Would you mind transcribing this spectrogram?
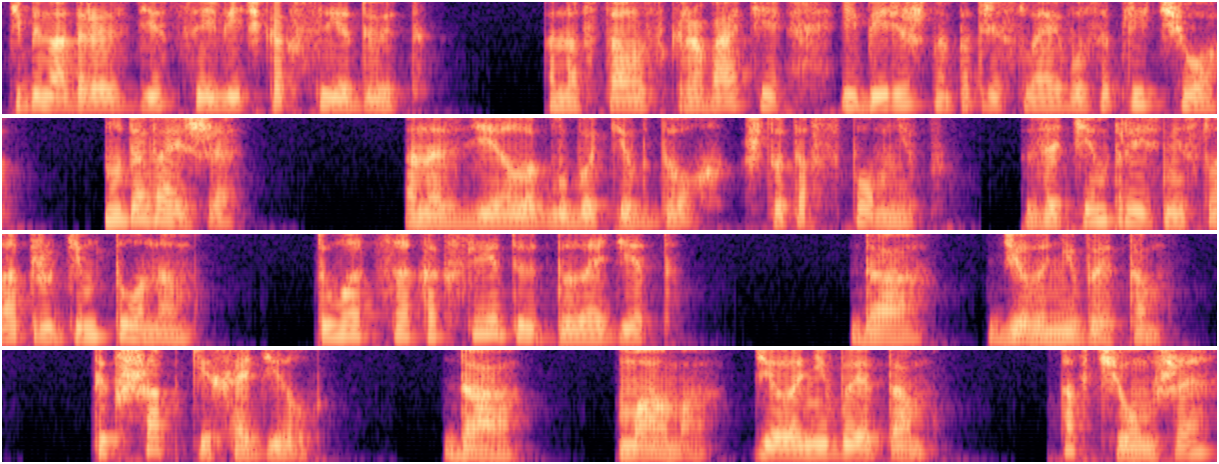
Тебе надо раздеться и лечь как следует». Она встала с кровати и бережно потрясла его за плечо. «Ну давай же!» Она сделала глубокий вдох, что-то вспомнив. Затем произнесла другим тоном. «Ты у отца как следует был одет?» «Да, дело не в этом». «Ты в шапке ходил?» «Да. Мама, дело не в этом». «А в чем же?»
